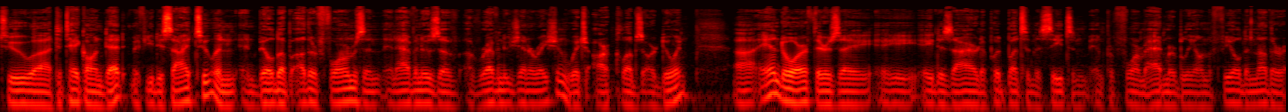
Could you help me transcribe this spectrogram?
to uh, to take on debt if you decide to, and, and build up other forms and, and avenues of, of revenue generation, which our clubs are doing uh, and or if there's a, a, a desire to put butts in the seats and, and perform admirably on the field, another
